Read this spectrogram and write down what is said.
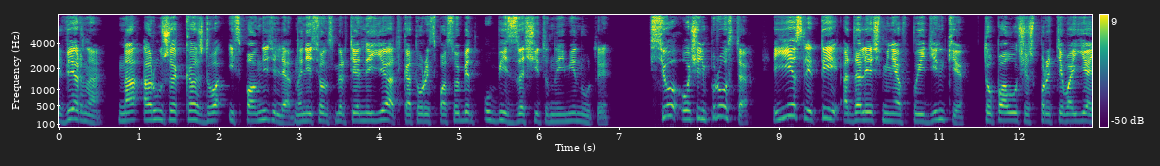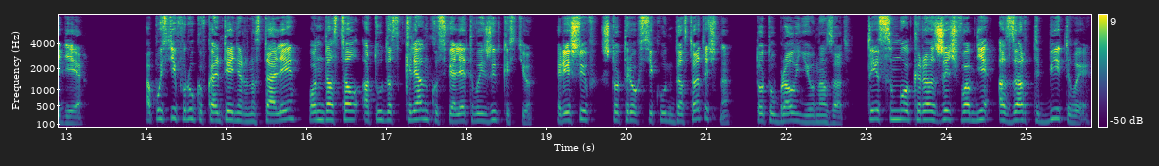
Верно, на оружие каждого исполнителя нанесен смертельный яд, который способен убить за считанные минуты. Все очень просто. Если ты одолеешь меня в поединке, то получишь противоядие. Опустив руку в контейнер на столе, он достал оттуда склянку с фиолетовой жидкостью. Решив, что трех секунд достаточно, тот убрал ее назад. «Ты смог разжечь во мне азарт битвы.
